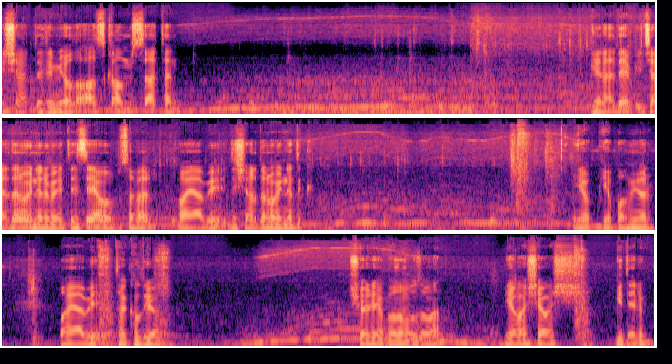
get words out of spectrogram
işaretlediğim yol az kalmış zaten. Genelde hep içeriden oynarım ETS'yi ama bu sefer bayağı bir dışarıdan oynadık. Yok yapamıyorum. Bayağı bir takılıyor. Şöyle yapalım o zaman. Yavaş yavaş gidelim.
